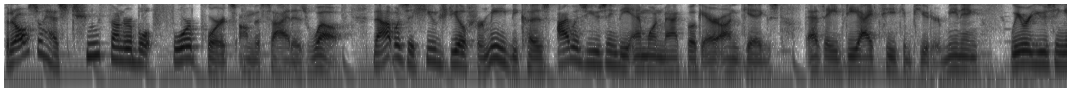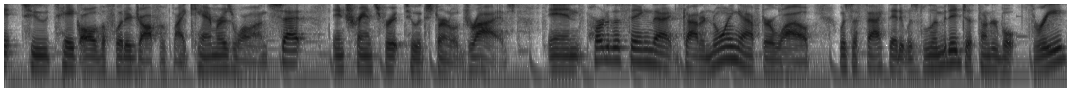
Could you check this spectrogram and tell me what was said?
but it also has two Thunderbolt 4 ports on the side as well. Now, that was a huge deal for me because I was using the M1 MacBook Air on gigs as a DIT computer, meaning we were using it to take all the footage off of my cameras while on set and transfer it to external drives. And part of the thing that got annoying after a while was the fact that it was limited to Thunderbolt 3,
